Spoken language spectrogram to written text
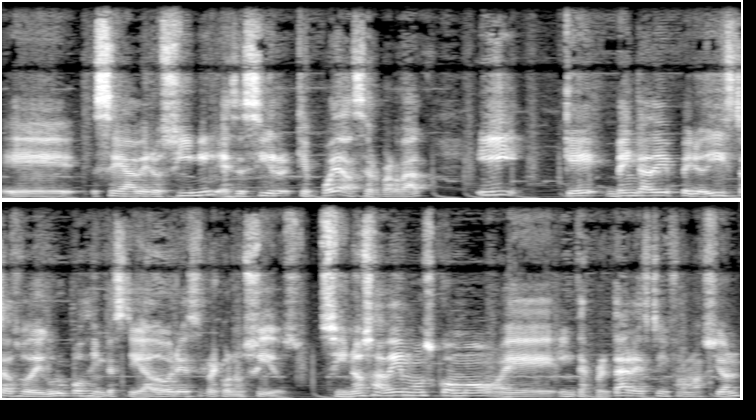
eh, sea verosímil, es decir, que pueda ser verdad y que venga de periodistas o de grupos de investigadores reconocidos. Si no sabemos cómo eh, interpretar esta información,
